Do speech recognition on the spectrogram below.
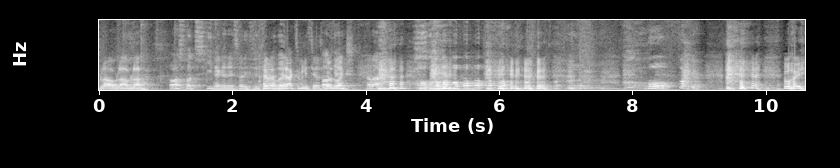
Blauw, blauw, blauw. Dat was van het schienen, hè, sorry. Ja, maar die raakte me niet, hè. dat is gewoon langs. Oh, fuck ja. Mooi.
